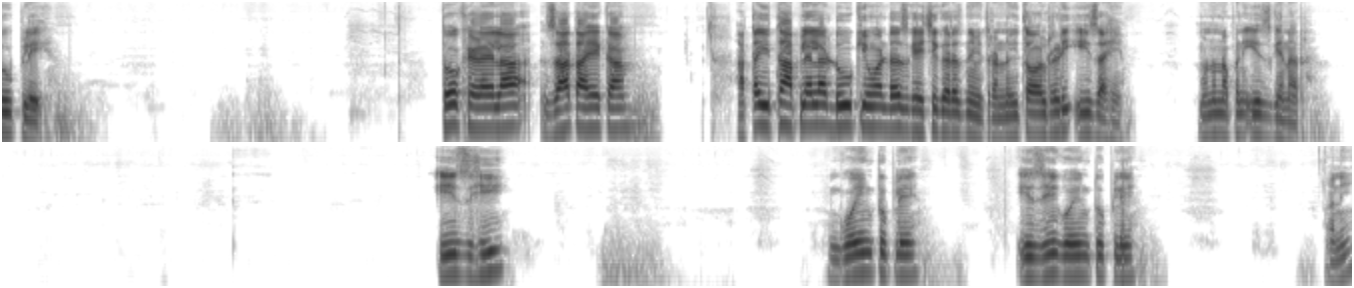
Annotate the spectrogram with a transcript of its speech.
to play. तो खेळायला जात आहे का? आता इथं आपल्याला डू किंवा डज घ्यायची गरज नाही मित्रांनो. इथं ऑलरेडी इज आहे. म्हणून आपण इज घेणार. Is he going to play is he going to play आणि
